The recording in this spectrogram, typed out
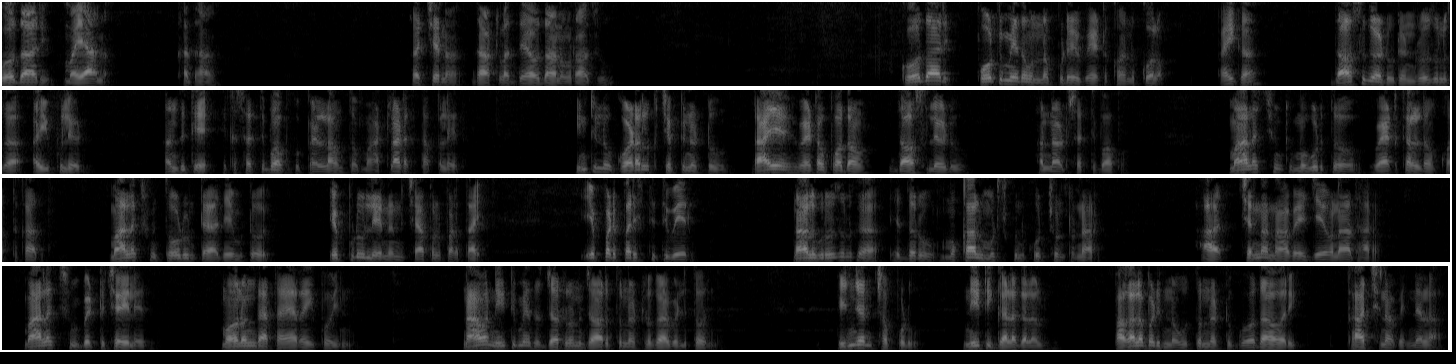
గోదారి మయాన కథ. రచన దాట్ల దేవదానం రాజు. గోదారి పోటు మీద ఉన్నప్పుడే వేటకు అనుకూలం. పైగా దాసుగాడు రెండు రోజులుగా అయిపులేడు. అందుకే ఇక సత్యబాబుకు పెళ్ళాంతో మాట్లాడక తప్పలేదు. ఇంటిలో గోడలకు చెప్పినట్టు రాయే వేటకు పోదాం దాసు లేడు అన్నాడు సత్యబాబు. మహాలక్ష్మికి మొగుడితో వేటకెళ్ళడం కొత్త కాదు. మహాలక్ష్మి తోడుంటే అదేమిటో ఎప్పుడూ లేనని చేపలు పడతాయి. ఇప్పటి పరిస్థితి వేరు. నాలుగు రోజులుగా ఇద్దరు ముఖాలు ముడుచుకుని కూర్చుంటున్నారు. ఆ చిన్న నావే జీవనాధారం. మహాలక్ష్మి బెట్టు చేయలేదు. మౌనంగా తయారైపోయింది. నావ నీటి మీద జర్రును జారుతున్నట్లుగా వెళుతోంది. ఇంజన్ చప్పుడు నీటి గలగలలు పగలబడి నవ్వుతున్నట్టు గోదావరి కాచిన వెన్నెల.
